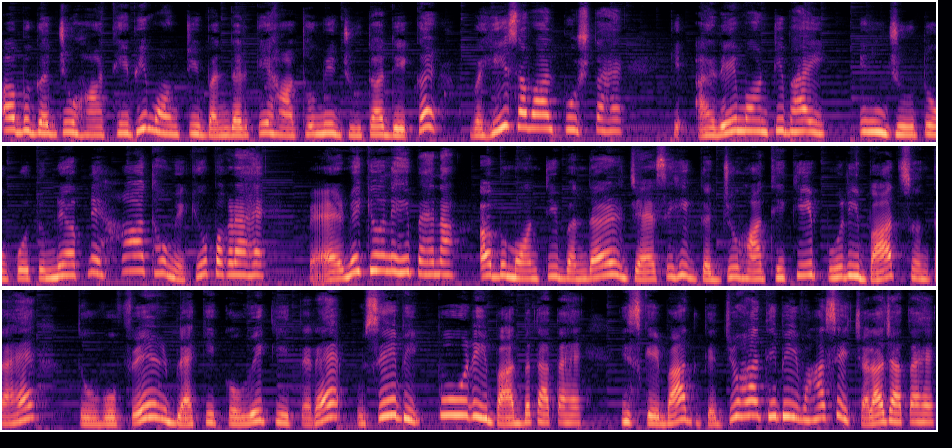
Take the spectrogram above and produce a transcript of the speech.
अब गज्जू हाथी भी मोंटी बंदर के हाथों में जूता देकर वही सवाल पूछता है कि, अरे मोंटी भाई, इन जूतों को तुमने अपने हाथों में क्यों पकड़ा है? पैर में क्यों नहीं पहना? अब मोंटी बंदर जैसे ही गज्जू हाथी की पूरी बात सुनता है तो वो फिर ब्लैकी कौवे की तरह उसे भी पूरी बात बताता है। इसके बाद गज्जू हाथी भी वहाँ से चला जाता है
